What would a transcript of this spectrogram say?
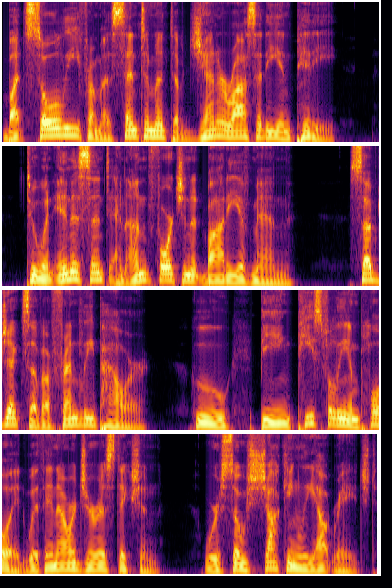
but solely from a sentiment of generosity and pity to an innocent and unfortunate body of men, subjects of a friendly power, who, being peacefully employed within our jurisdiction, were so shockingly outraged.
